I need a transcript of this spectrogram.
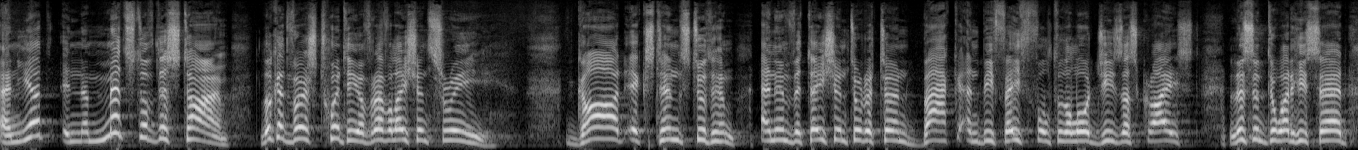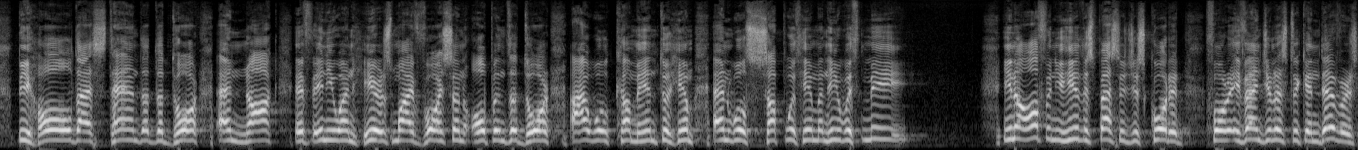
And yet, in the midst of this time, look at verse 20 of Revelation 3. God extends to them an invitation to return back and be faithful to the Lord Jesus Christ. Listen to what he said Behold, I stand at the door and knock. If anyone hears my voice and opens the door, I will come in to him and will sup with him and he with me. You know, often you hear this passage is quoted for evangelistic endeavors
